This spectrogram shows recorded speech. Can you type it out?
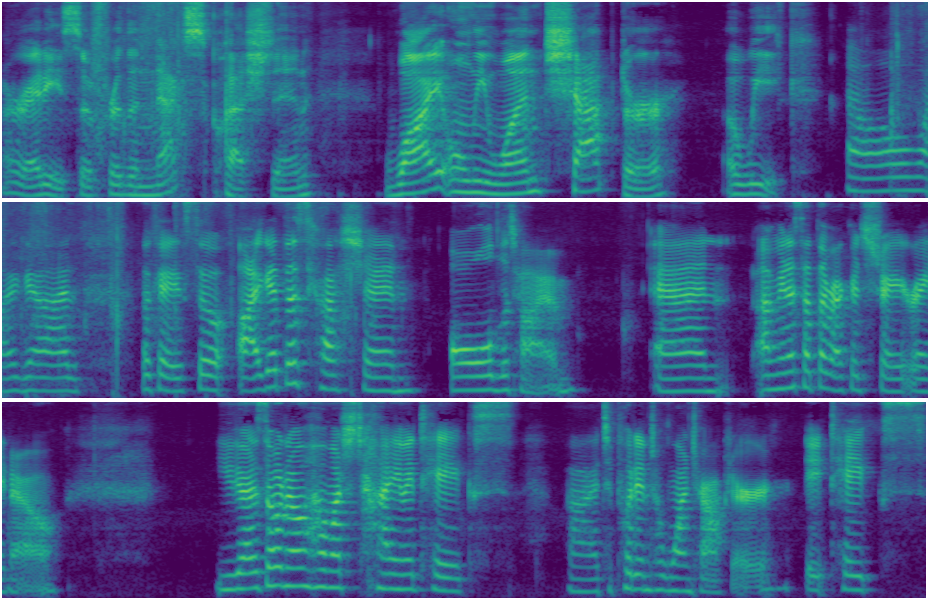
Alrighty, so for the next question, why only one chapter a week? Oh my god. Okay, so I get this question all the time. And I'm going to set the record straight right now. You guys don't know how much time it takes uh, to put into one chapter. It takes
